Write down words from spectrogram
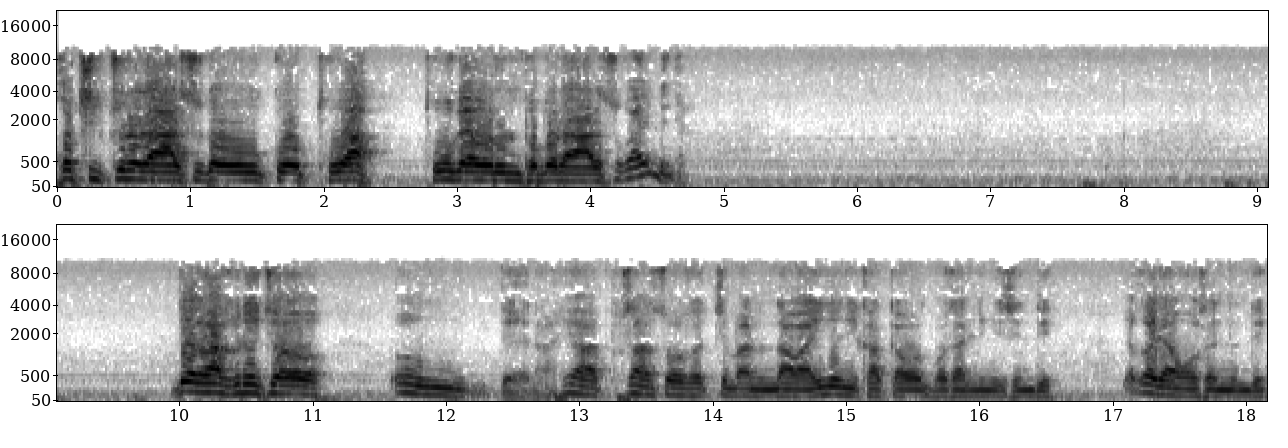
고칠 줄을 알 수도 없고 도와 도 배우는 법을 알 수가 있느냐? 내가 그래 저 음, 내나 해야 부산 쏘었지만 나와 인연이 가까운 보사님이신데 여가량 오셨는데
